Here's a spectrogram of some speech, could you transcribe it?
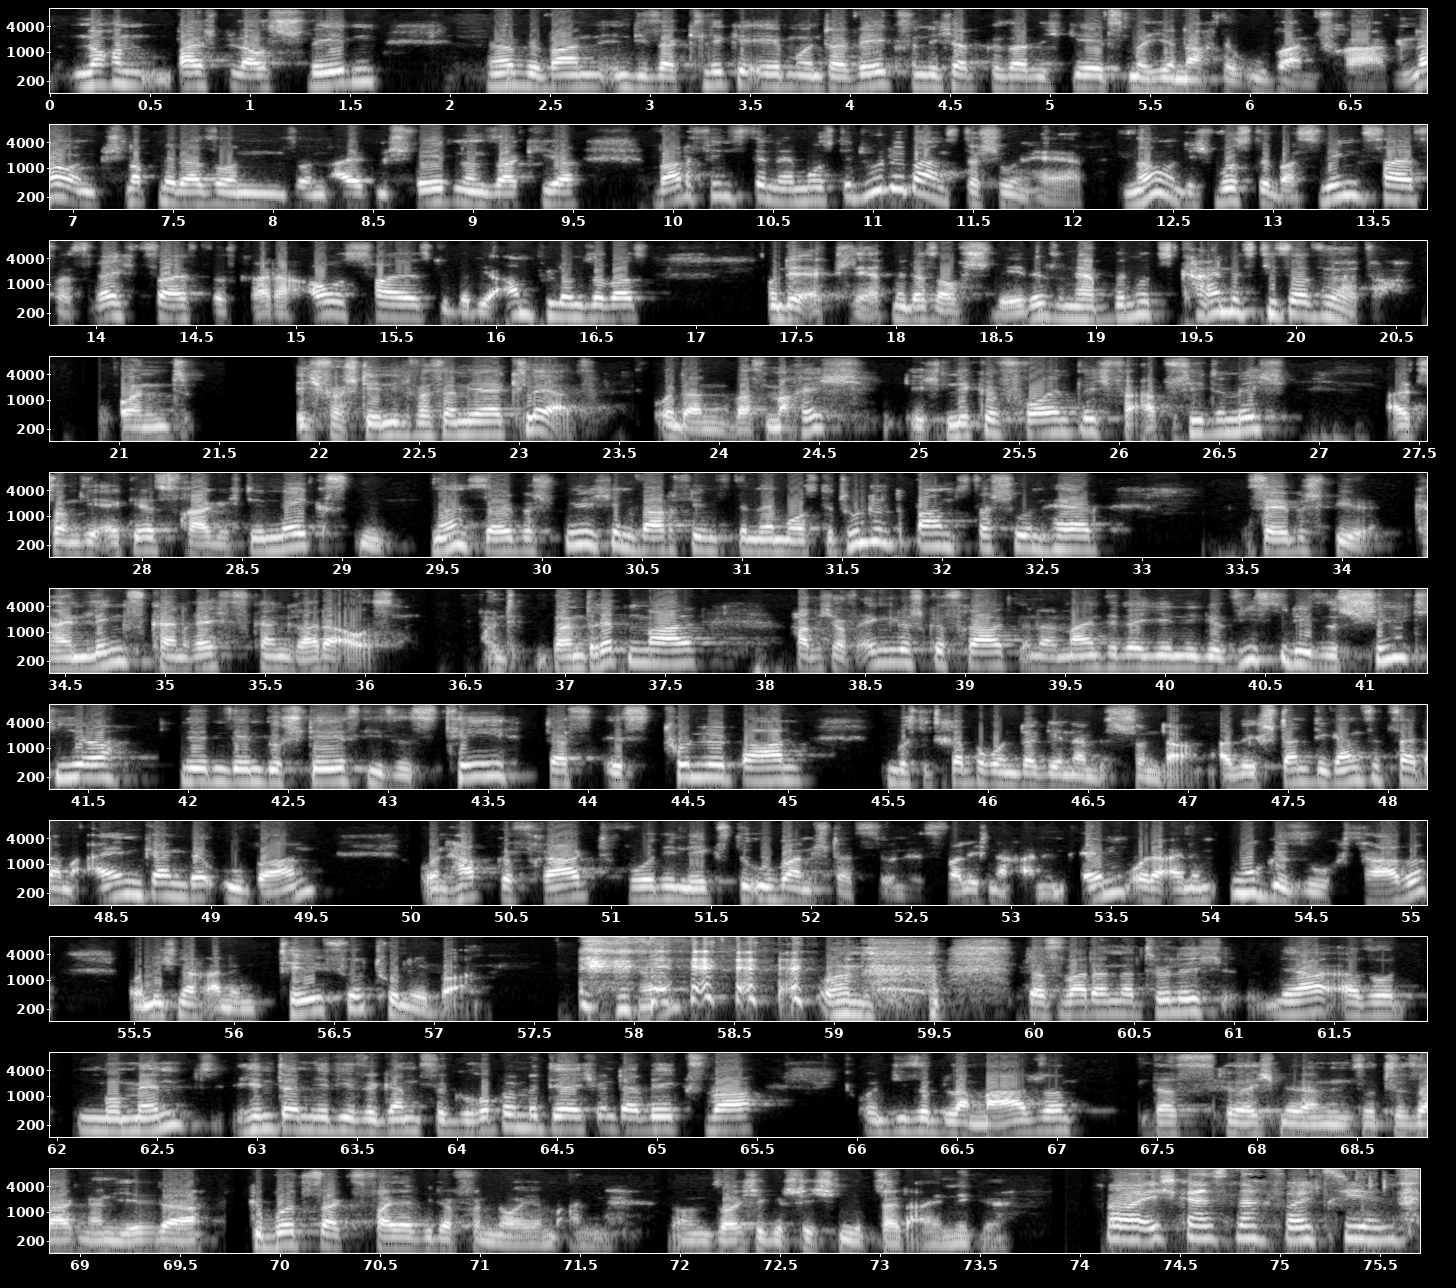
Noch ein Beispiel aus Schweden. Ja, wir waren in dieser Clique eben unterwegs und ich habe gesagt, ich gehe jetzt mal hier nach der U-Bahn fragen. Ne, und schnapp mir da so einen, so einen alten Schweden und sag hier, var finns det måste Tunnelbahnstation her? Ne, und ich wusste, was links heißt, was rechts heißt, was geradeaus heißt, über die Ampel und sowas. Und er erklärt mir das auf Schwedisch und er benutzt keines dieser Wörter. Und ich verstehe nicht, was er mir erklärt. Und dann, was mache ich? Ich nicke freundlich, verabschiede mich. Als er um die Ecke ist, frage ich den Nächsten. Ne? Selbes Spielchen, war finst du aus der Tunnelbahnstation her? Selbes Spiel. Kein links, kein rechts, kein geradeaus. Und beim dritten Mal habe ich auf Englisch gefragt und dann meinte derjenige, siehst du dieses Schild hier, neben dem du stehst, dieses T, das ist Tunnelbahn, du musst die Treppe runtergehen, dann bist du schon da. Also ich stand die ganze Zeit am Eingang der U-Bahn und habe gefragt, wo die nächste U-Bahn-Station ist, weil ich nach einem M oder einem U gesucht habe und nicht nach einem T für Tunnelbahn. Ja? und das war dann natürlich, ja, also ein Moment hinter mir diese ganze Gruppe, mit der ich unterwegs war und diese Blamage, das höre ich mir dann sozusagen an jeder Geburtstagsfeier wieder von neuem an. Und solche Geschichten gibt es halt einige. Oh, ich kann es nachvollziehen.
